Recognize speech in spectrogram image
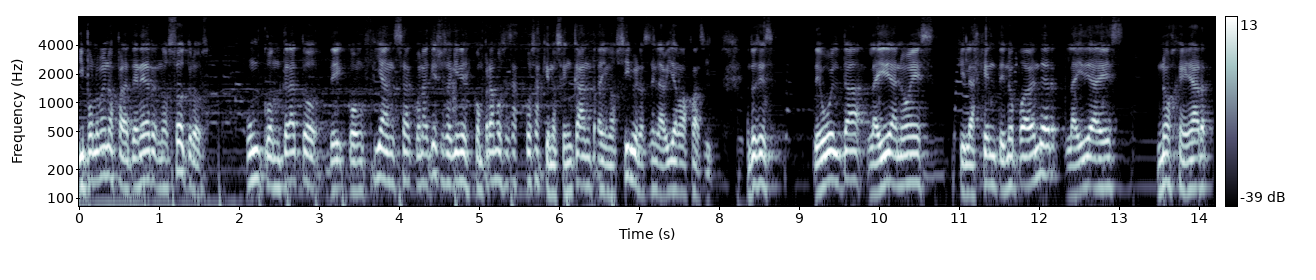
y por lo menos para tener nosotros un contrato de confianza con aquellos a quienes compramos esas cosas que nos encantan y nos sirven, nos hacen la vida más fácil. Entonces, de vuelta, la idea no es que la gente no pueda vender, la idea es no generar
